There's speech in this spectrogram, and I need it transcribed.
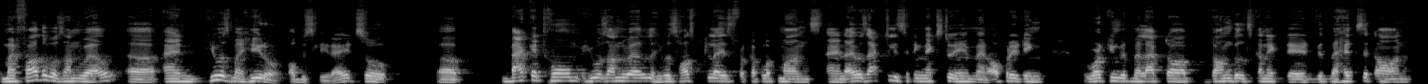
my father was unwell uh, and he was my hero obviously right so uh, back at home he was unwell he was hospitalized for a couple of months and i was actually sitting next to him and operating working with my laptop, dongles connected, with my headset on.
